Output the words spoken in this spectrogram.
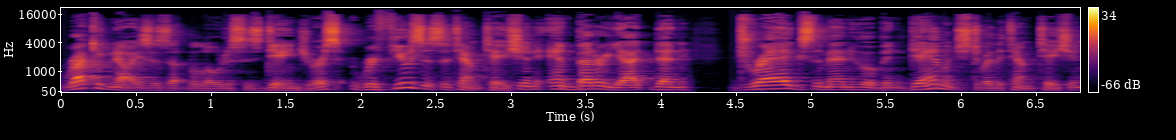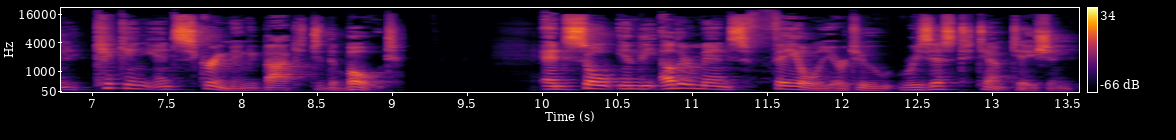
recognizes that the lotus is dangerous, refuses the temptation, and better yet, then drags the men who have been damaged by the temptation, kicking and screaming, back to the boat. And so, in the other men's failure to resist temptation,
